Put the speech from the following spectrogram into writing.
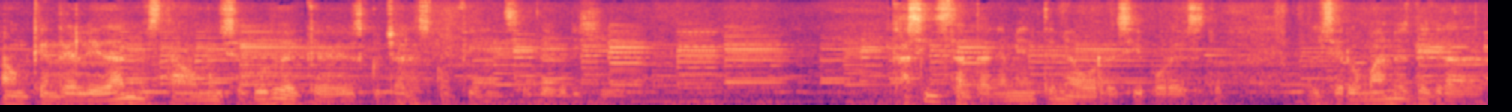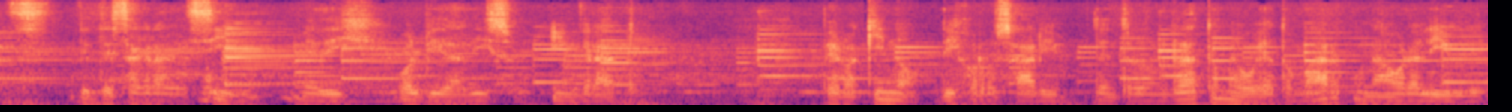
aunque en realidad no estaba muy seguro de querer escuchar las confidencias de Brigida. Casi instantáneamente me aborrecí por esto. El ser humano es desagradecido, me dije, olvidadizo, ingrato. Pero aquí no, dijo Rosario. Dentro de un rato me voy a tomar una hora libre.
